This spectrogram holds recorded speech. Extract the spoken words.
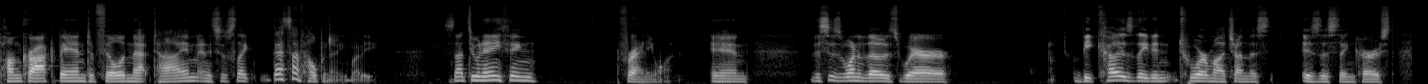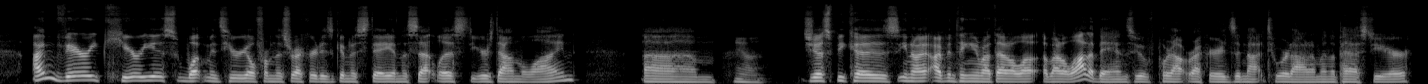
punk rock band to fill in that time, and it's just like that's not helping anybody. It's not doing anything for anyone, and this is one of those where because they didn't tour much on this is this thing cursed i'm very curious what material from this record is going to stay in the set list years down the line. Um Yeah. just because you know I, i've been thinking about that a lot about a lot of bands who have put out records and not toured on them in the past year.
